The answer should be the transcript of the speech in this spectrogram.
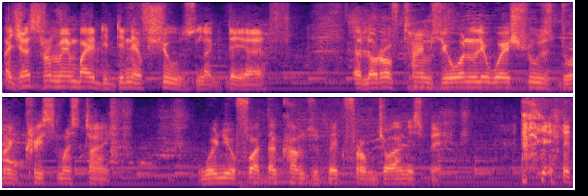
I just remember I didn't have shoes like they have. A lot of times you only wear shoes during Christmas time when your father comes back from Johannesburg.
